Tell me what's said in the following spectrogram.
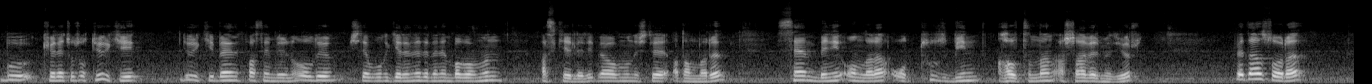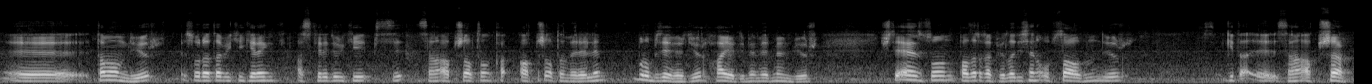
bu köle çocuk diyor ki diyor ki ben Fas emirinin oğluyum. İşte bunu gelene de benim babamın askerleri, babamın işte adamları. Sen beni onlara 30 bin altından aşağı verme diyor. Ve daha sonra eee, tamam diyor. Ve sonra tabii ki gelen askere diyor ki "Size- sana 60 altın 60 altın verelim. Bunu bize ver diyor. Hayır diyor ben vermem diyor. İşte en son pazar kapıyorlar. Diyor sana 30 aldın diyor. Git e, sana 60'a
